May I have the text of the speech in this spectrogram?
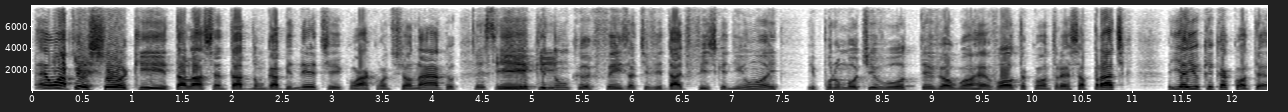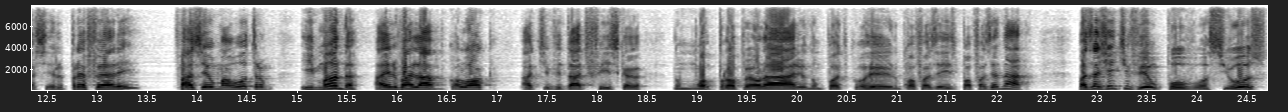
É uma Que- pessoa que está lá sentado num gabinete com ar-condicionado, e jeito que nunca fez atividade física nenhuma e, e por um motivo ou outro teve alguma revolta contra essa prática. E aí o que, que acontece? Ele prefere fazer uma outra e manda, aí ele vai lá, coloca atividade física no próprio horário, não pode correr, não pode fazer isso, não pode fazer nada. Mas a gente vê o povo ansioso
